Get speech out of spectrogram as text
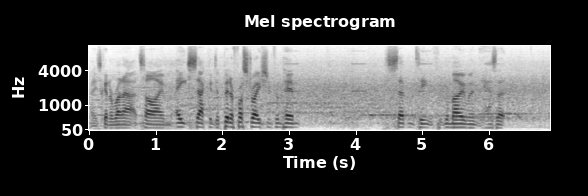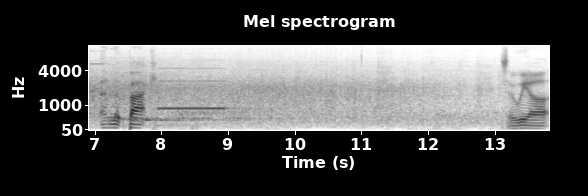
And he's going to run out of time. Eight seconds, a bit of frustration from him. 17th at the moment. He has a, a look back. So we are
